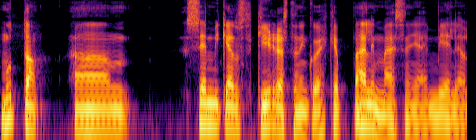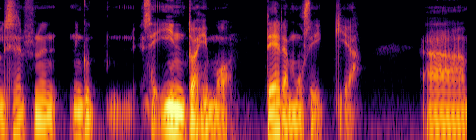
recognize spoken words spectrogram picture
Mutta ähm, se, mikä tuosta kirjasta niin ehkä päällimmäisenä jäi mieleen, oli se, niin kuin, se intohimo tehdä musiikkia, ää,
